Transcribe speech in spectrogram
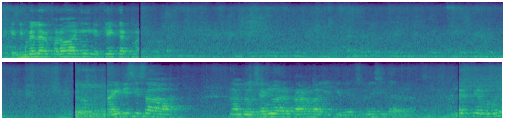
ಯಾಕೆ ನಿಮ್ಮೆಲ್ಲರ ಪರವಾಗಿ ಈಗ ಕೇಕ್ ಕಟ್ ಮಾಡಿ ಐ ಡಿ ಸಿ ಸಹ ನಂದು ಶನಿವಾರ ಪ್ರಾರಂಭ ಆಗಲಿಕ್ಕಿದೆ. ಸುರೇಶ್ ಇದ್ದಾರಲ್ಲ ಲಕ್ಷ್ಮಿ ಅಮ್ಮಗಳು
